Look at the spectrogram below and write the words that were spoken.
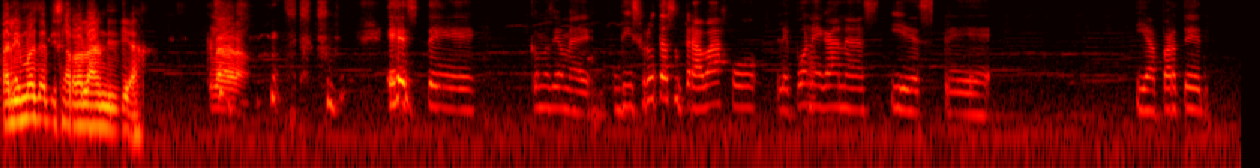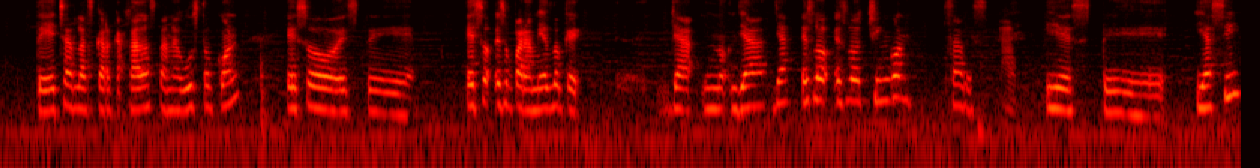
Salimos de Bizarrolandia. Claro. este, ¿cómo se llama? Disfruta su trabajo, le pone ganas y este y aparte te echas las carcajadas tan a gusto con eso este eso eso para mí es lo que ya no ya ya es lo es lo chingón, ¿sabes? Y este y así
